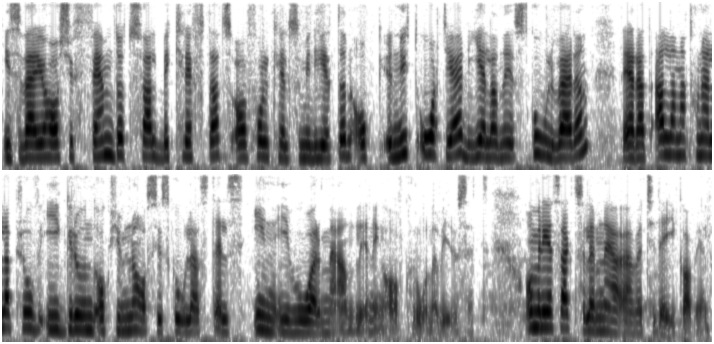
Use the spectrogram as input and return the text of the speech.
I Sverige har 25 dödsfall bekräftats av Folkhälsomyndigheten och en nytt åtgärd gällande skolvärlden det är att alla nationella prov i grund och gymnasieskola ställs in i vår med anledning av coronaviruset. Och med det sagt så lämnar jag över till dig Gabriel.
